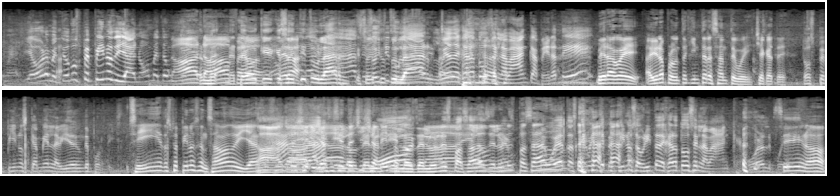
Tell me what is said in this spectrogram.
carnal. Y ahora metió dos pepinos y ya, no, me tengo No, que ir. no. me, me pero- tengo que ir, que Mira. soy titular. Ah, Que soy, soy titular. titular. Voy a dejar a todos en la banca, espérate. Mira, güey, hay una pregunta aquí interesante, güey. Chécate. Dos pepinos cambian la vida de un deportista. Sí, dos pepinos en sábado y ya Ah, se no, siente, y ya se siente los del- chicharito. y los del lunes Ah, y pasado. los del lunes pasado. Me voy a atascar 20 pepinos ahorita, dejar a todos en la banca. Órale, pues. Sí, no.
